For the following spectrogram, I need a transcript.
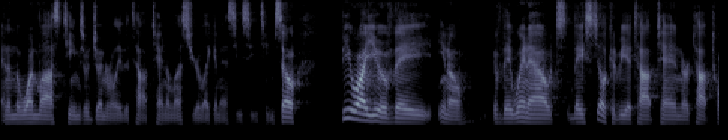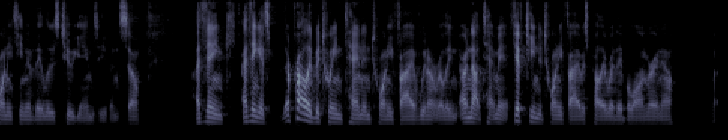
and then the one loss teams are generally the top 10 unless you're like an sec team. So byu if they you know if they win out they still could be a top 10 or top 20 team if they lose two games even. So I think I think it's they're probably between 10 and 25. We don't really or not 10 15 to 25 is probably where they belong right now. But.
